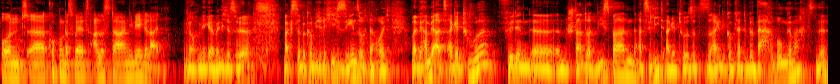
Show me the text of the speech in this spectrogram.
und äh, gucken, dass wir jetzt alles da in die Wege leiten. Auch mega, wenn ich das höre. Max, da bekomme ich richtig Sehnsucht nach euch. Weil wir haben ja als Agentur für den äh, Standort Wiesbaden, als Lead-Agentur sozusagen, die komplette Bewerbung gemacht. Ne?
